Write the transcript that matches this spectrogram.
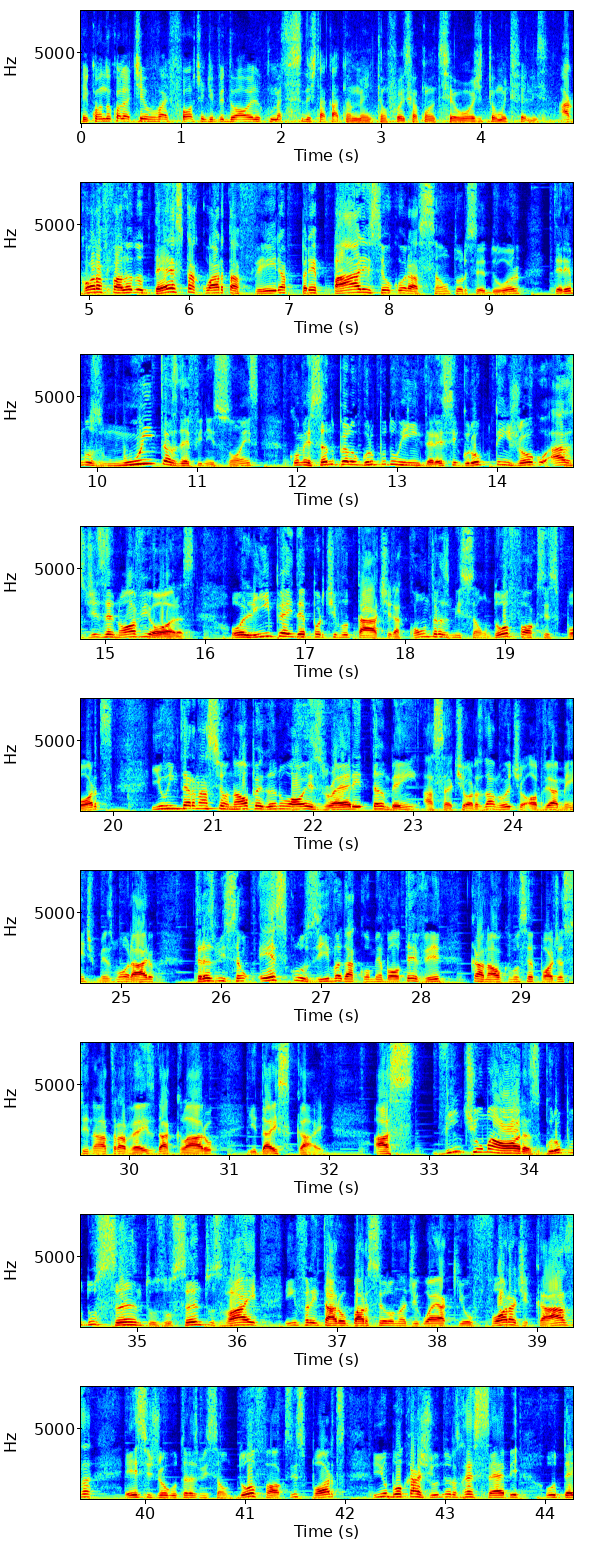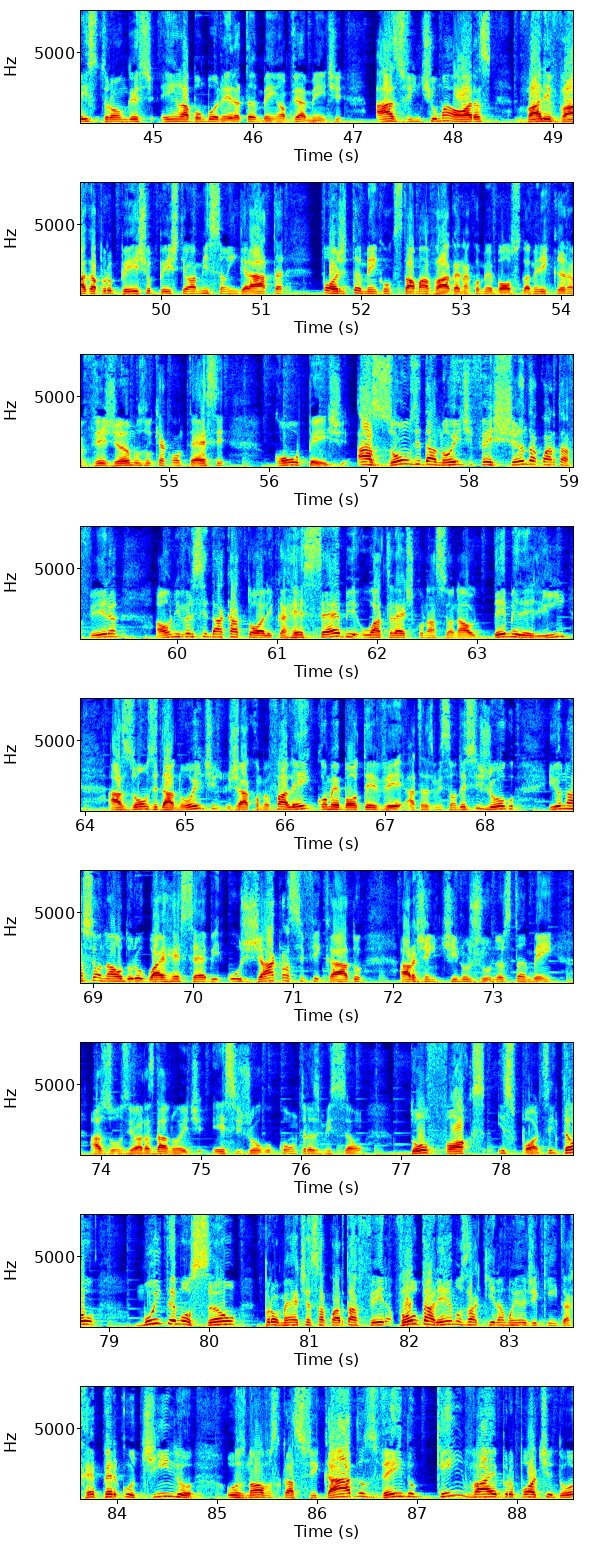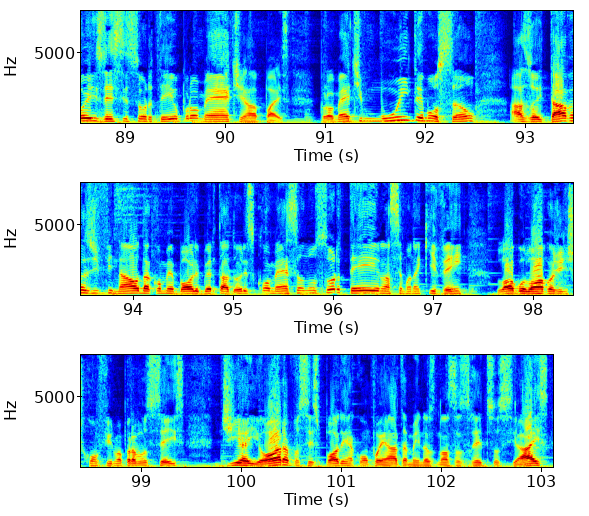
E quando o coletivo vai forte, o individual ele começa a se destacar também. Então foi isso que aconteceu hoje, estou muito feliz. Agora falando desta quarta-feira, prepare seu coração, torcedor. Teremos muitas definições, começando pelo grupo do Inter. Esse grupo tem jogo às 19 horas. Olímpia e Deportivo Tátira com transmissão do Fox Sports e o Internacional pegando o Always Ready também às 7 horas da noite, obviamente, mesmo horário, transmissão exclusiva da Comebol TV, canal que você pode assinar através da Claro e da Sky. Às 21 horas, grupo do Santos. O Santos vai enfrentar o Barcelona de Guayaquil fora de casa. Esse jogo transmissão do Fox Sports e o Boca Juniors recebe o The Strongest em La Bombonera também, obviamente, às 21 horas. Vale vaga para o Peixe. O Peixe tem uma missão ingrata, pode também conquistar uma vaga na Comebol Sul-Americana. Vejamos o que acontece com o Peixe. Às 11 da noite, fechando a quarta-feira, a Universidade Católica recebe o Atlético Nacional de Medellín às 11 da noite, já como eu falei, Comebol TV a transmissão desse jogo e o Nacional do Uruguai recebe o já classificado Argentino Júnior também às 11 horas da noite, esse jogo com transmissão do Fox Sports. Então, Muita emoção promete essa quarta-feira. Voltaremos aqui na manhã de quinta repercutindo os novos classificados, vendo quem vai pro pote 2. Esse sorteio promete, rapaz. Promete muita emoção. As oitavas de final da Comebol Libertadores começam no sorteio na semana que vem. Logo logo a gente confirma para vocês dia e hora. Vocês podem acompanhar também nas nossas redes sociais,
